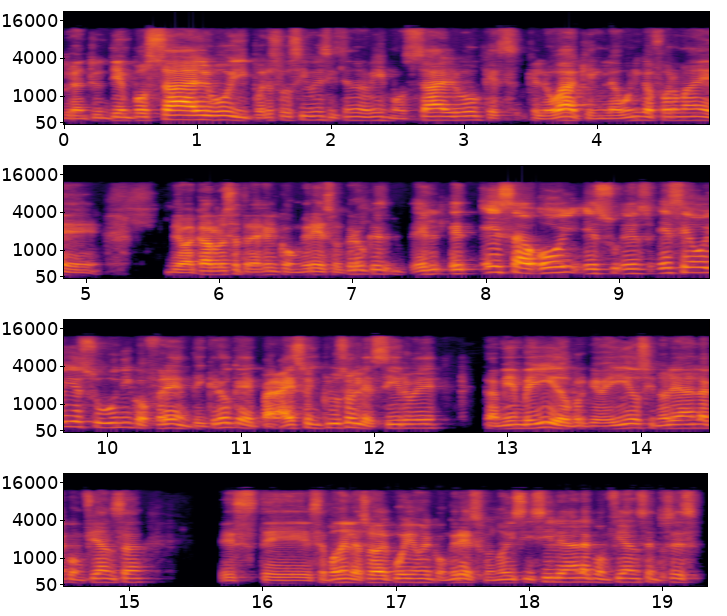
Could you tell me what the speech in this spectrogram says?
durante un tiempo, salvo, y por eso sigo insistiendo en lo mismo, salvo que, que lo vaquen. La única forma de, de vacarlo es a través del Congreso. Creo que esa hoy es, ese hoy es su único frente y creo que para eso incluso le sirve también Bellido, porque Bellido si no le dan la confianza este, se pone la soga al cuello en el Congreso, ¿no? Y si sí le dan la confianza, entonces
